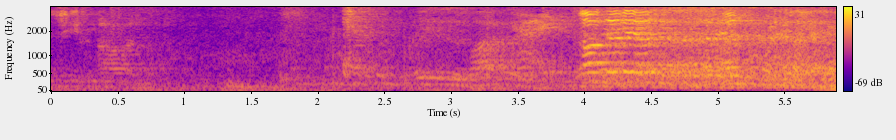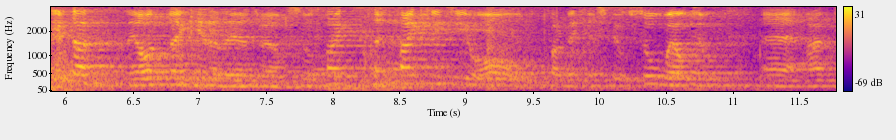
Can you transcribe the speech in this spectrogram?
Chief Allen? Oh, there he is. There he is. You've done the odd thing here and there as well. So thank, th thank you to you all for making us feel so welcome, uh, and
